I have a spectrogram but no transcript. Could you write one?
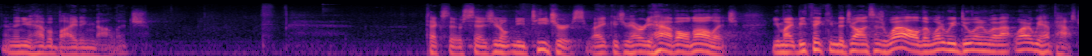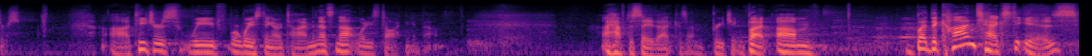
And then you have abiding knowledge. Text there says you don't need teachers, right? Because you already have all knowledge. You might be thinking that John says, well, then what are we doing? Why do we have pastors? Uh, teachers, we are wasting our time. And that's not what he's talking about. I have to say that because I'm preaching. But, um, but the context is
